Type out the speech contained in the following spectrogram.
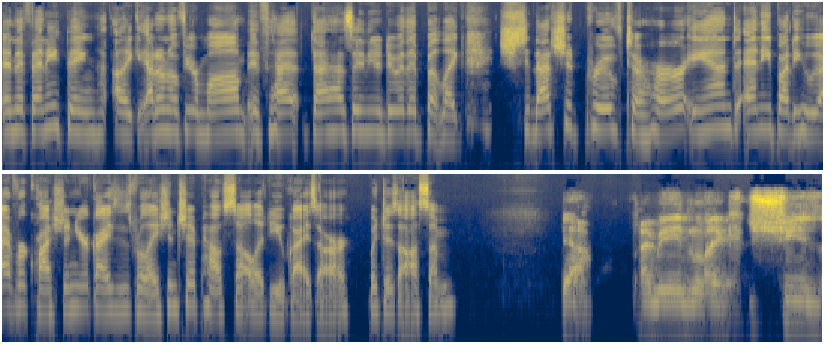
And if anything, like, I don't know if your mom, if that, that has anything to do with it, but like, sh- that should prove to her and anybody who ever questioned your guys' relationship how solid you guys are, which is awesome. Yeah. I mean, like she's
